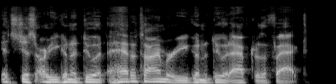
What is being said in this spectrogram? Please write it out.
it's just are you going to do it ahead of time or are you going to do it after the fact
